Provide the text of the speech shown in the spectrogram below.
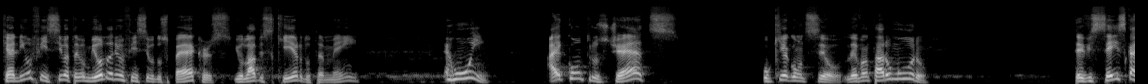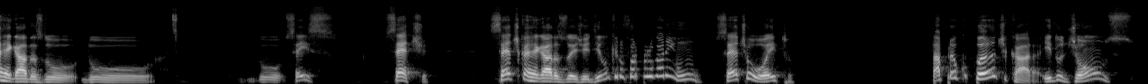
Que a linha ofensiva, também, o miolo da linha ofensiva dos Packers e o lado esquerdo também é ruim. Aí contra os Jets, o que aconteceu? Levantaram o muro. Teve seis carregadas do. do, do seis? Sete Sete carregadas do AJ Dillon que não foram para lugar nenhum. Sete ou oito. Tá preocupante, cara. E do Jones,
